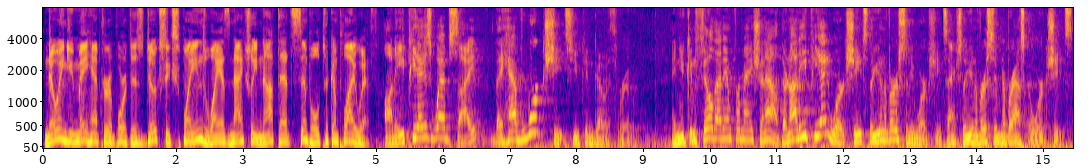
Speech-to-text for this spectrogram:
Knowing you may have to report this, Dux explains why it's actually not that simple to comply with. On EPA's website, they have worksheets you can go through. And you can fill that information out. They're not EPA worksheets, they're university worksheets, actually University of Nebraska worksheets.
